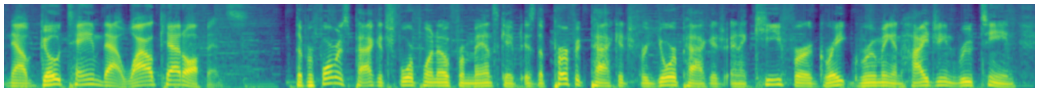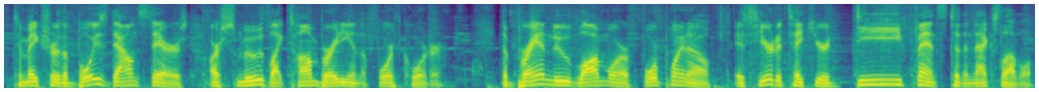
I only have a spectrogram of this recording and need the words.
Now go tame that Wildcat offense. The Performance Package 4.0 from Manscaped is the perfect package for your package and a key for a great grooming and hygiene routine to make sure the boys downstairs are smooth like Tom Brady in the fourth quarter. The brand new Lawnmower 4.0 is here to take your defense to the next level.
